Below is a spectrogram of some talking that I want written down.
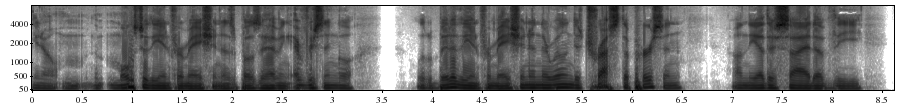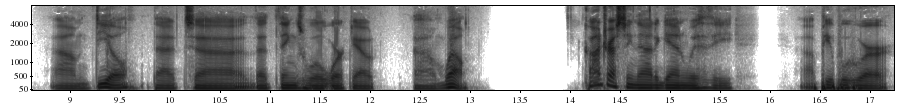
you know m- most of the information as opposed to having every single little bit of the information, and they're willing to trust the person on the other side of the um, deal that uh, that things will work out um, well. Contrasting that again with the uh, people who are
